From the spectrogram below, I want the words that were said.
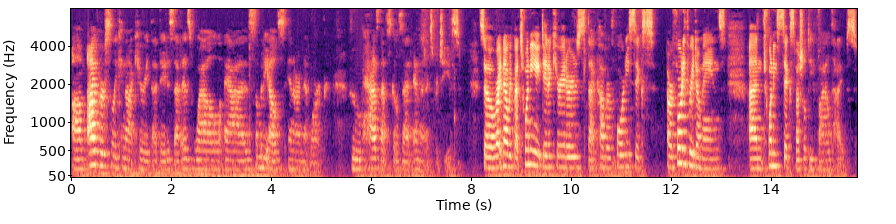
um, I personally cannot curate that data set as well as somebody else in our network who has that skill set and that expertise. So right now we've got 28 data curators that cover 46 or 43 domains and 26 specialty file types.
